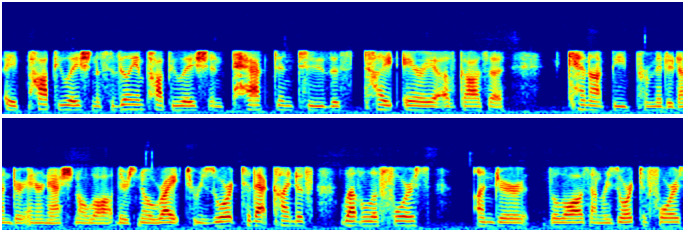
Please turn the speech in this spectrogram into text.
a population, a civilian population, packed into this tight area of Gaza cannot be permitted under international law. There's no right to resort to that kind of level of force under the laws on resort to force,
